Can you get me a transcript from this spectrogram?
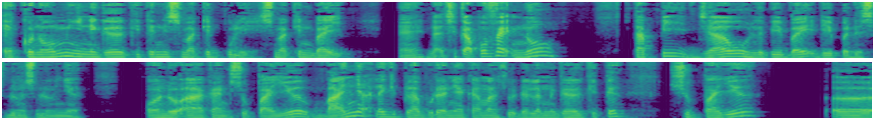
ekonomi negara kita ni semakin pulih, semakin baik. Eh? Nak cakap perfect? No tapi jauh lebih baik daripada sebelum-sebelumnya. Orang doakan supaya banyak lagi pelaburan yang akan masuk dalam negara kita supaya uh,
